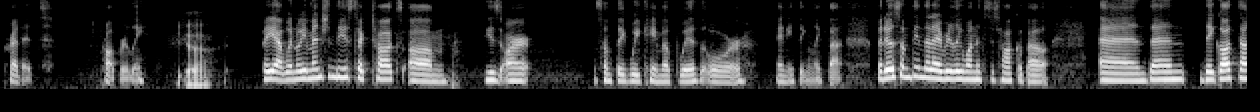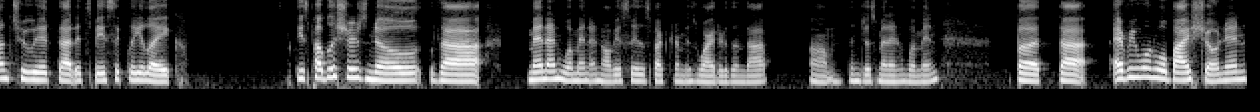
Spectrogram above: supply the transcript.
credit properly. Yeah. But yeah, when we mentioned these TikToks, um, these aren't something we came up with or anything like that. But it was something that I really wanted to talk about. And then they got down to it that it's basically like these publishers know that men and women, and obviously the spectrum is wider than that, um, than just men and women, but that everyone will buy shonen,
